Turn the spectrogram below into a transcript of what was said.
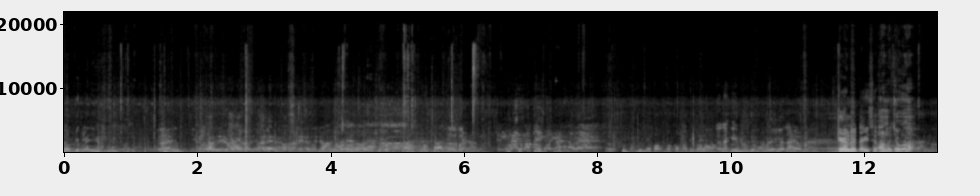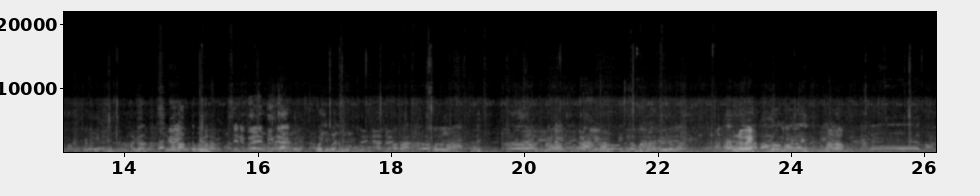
တော့ပြုတ်လိုက်ရကဲလက်တိုက်ဆက်တ ယ်ချုပ်ပြရောစနေပါလေဒီလားဝါကြဝနာဝတ်ဘောဝါ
